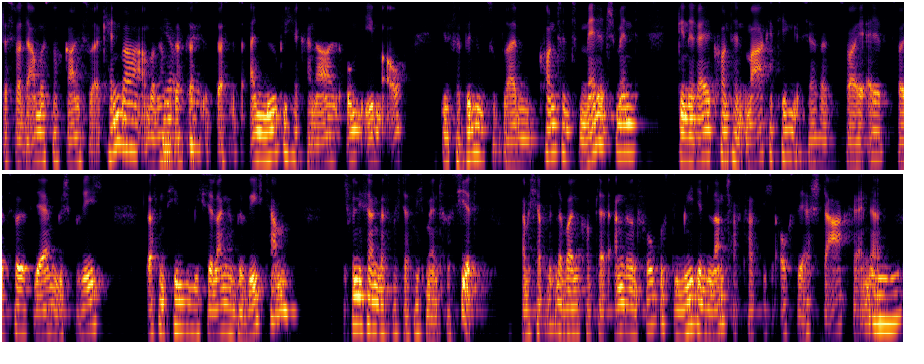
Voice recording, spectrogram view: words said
das war damals noch gar nicht so erkennbar, aber wir haben ja, gesagt, okay. das ist, das ist ein möglicher Kanal, um eben auch in Verbindung zu bleiben. Content Management, generell Content Marketing ist ja seit 2011, 2012 sehr im Gespräch. Das sind Themen, die mich sehr lange bewegt haben. Ich will nicht sagen, dass mich das nicht mehr interessiert. Aber ich habe mittlerweile einen komplett anderen Fokus. Die Medienlandschaft hat sich auch sehr stark verändert. Mhm.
